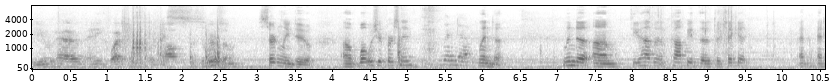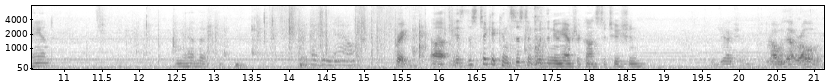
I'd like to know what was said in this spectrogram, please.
Do you have any questions of I Officer DeRusso? Certainly do. Uh, What was your first name? Linda, Linda. Linda, um, do you have a copy of the the ticket at at hand? Do you have that? I do now. Great. Uh, Is this ticket consistent with the New Hampshire Constitution? Objection? How was that relevant?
